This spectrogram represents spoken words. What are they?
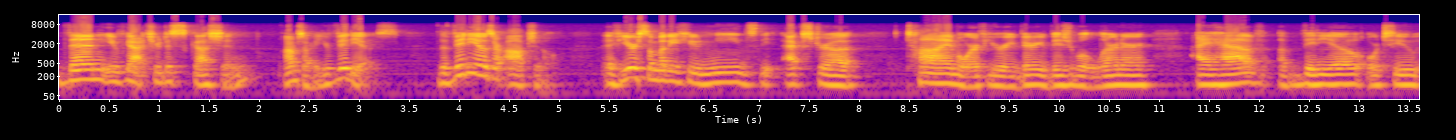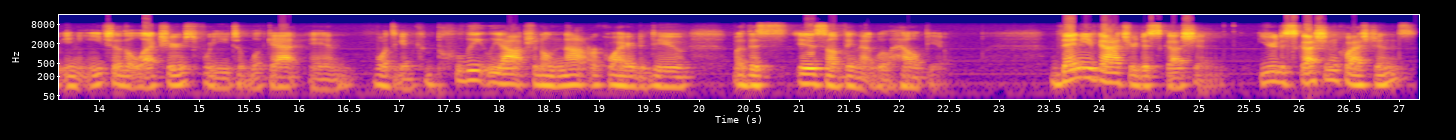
Then you've got your discussion, I'm sorry, your videos. The videos are optional. If you're somebody who needs the extra time or if you're a very visual learner, I have a video or two in each of the lectures for you to look at and once again completely optional not required to do but this is something that will help you. Then you've got your discussion. Your discussion questions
